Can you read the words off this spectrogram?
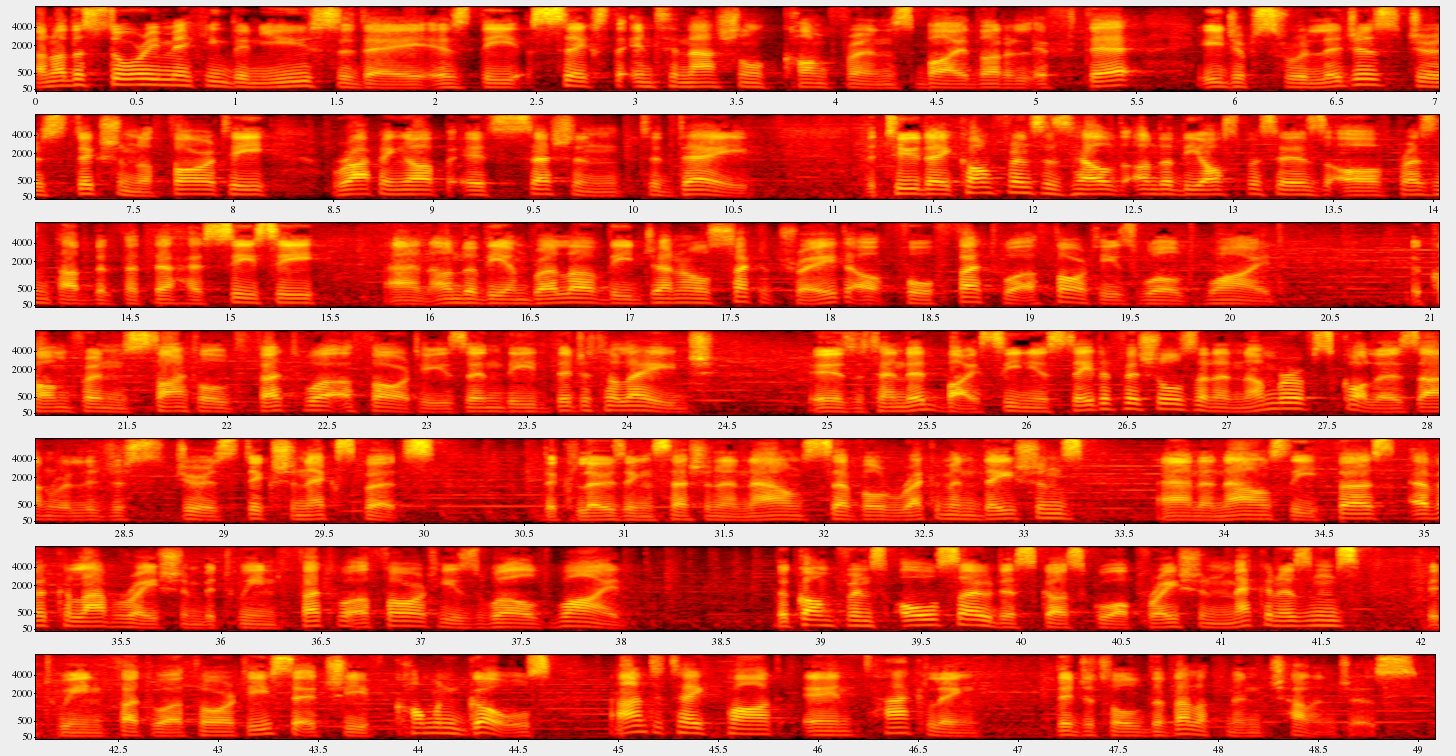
Another story making the news today is the sixth international conference by Dar al Ifta, Egypt's religious jurisdiction authority, wrapping up its session today. The two day conference is held under the auspices of President Abdel Fattah al Sisi and under the umbrella of the General Secretariat for Fatwa Authorities Worldwide. The conference, titled Fatwa Authorities in the Digital Age, is attended by senior state officials and a number of scholars and religious jurisdiction experts. The closing session announced several recommendations and announced the first ever collaboration between fatwa authorities worldwide. The conference also discussed cooperation mechanisms between fatwa authorities to achieve common goals and to take part in tackling digital development challenges.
